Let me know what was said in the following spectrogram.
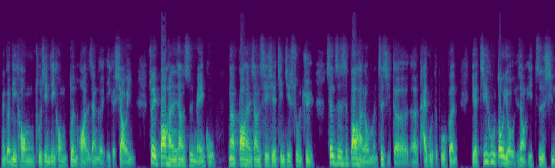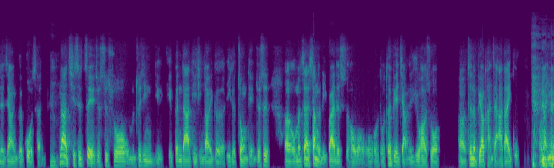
那个利空促进、利空钝化的这样的一个效应。所以包含像是美股。那包含像是一些经济数据，甚至是包含了我们自己的呃台股的部分，也几乎都有这种一致性的这样一个过程。嗯，那其实这也就是说，我们最近也也跟大家提醒到一个一个重点，就是呃我们在上个礼拜的时候，我我我特别讲了一句话说，呃真的不要砍在阿呆股。哦，那因为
